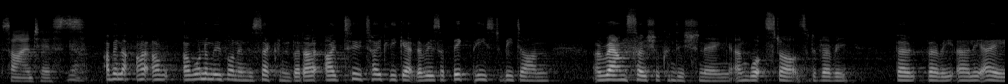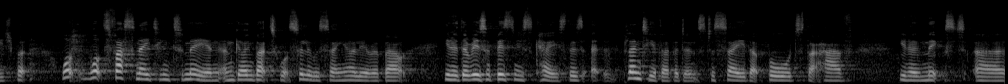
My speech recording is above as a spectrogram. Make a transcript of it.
scientists. Yeah. I mean, I, I, I want to move on in a second, but I, I too totally get there is a big piece to be done around social conditioning and what starts at a very, very, very early age. But what, what's fascinating to me, and, and going back to what Silla was saying earlier about you know, there is a business case. There's uh, plenty of evidence to say that boards that have, you know, mixed uh,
